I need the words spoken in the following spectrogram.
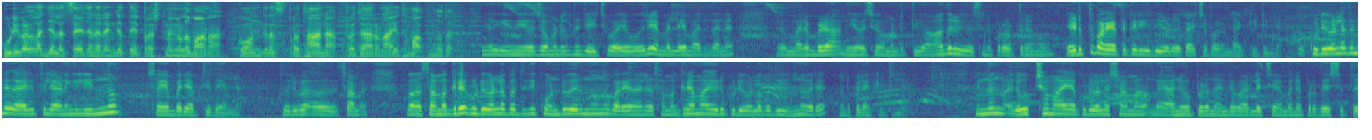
കുടിവെള്ള ജലസേചന രംഗത്തെ പ്രശ്നങ്ങളുമാണ് കോൺഗ്രസ് പ്രധാന പ്രചാരണായുധമാക്കുന്നത്. ഈ നിയോജകമണ്ഡലത്തിൽ മണ്ഡലത്തിൽ ജയിച്ചു പോയ ഒരു എം എൽ എമാരും തന്നെ ഏഹ്, നിയോജക മണ്ഡലത്തിൽ യാതൊരു വികസന പ്രവർത്തനങ്ങളും എടുത്തു പറയത്തക്ക രീതിയിലുള്ള കാഴ്ചപ്പാടുണ്ടാക്കിയിട്ടില്ല. കുടിവെള്ളത്തിന്റെ കാര്യത്തിലാണെങ്കിൽ ഇന്നും സ്വയം പര്യാപ്തതയല്ല. ഒരു സമഗ്ര കുടിവെള്ള പദ്ധതി കൊണ്ടുവരുന്നു എന്ന് പറയുന്നതല്ല സമഗ്രമായ ഒരു കുടിവെള്ള പദ്ധതി ഇന്നുവരെ നടപ്പിലാക്കിയിട്ടില്ല. ഇന്നും രൂക്ഷമായ കുടിവെള്ള ക്ഷാമം അനുഭവപ്പെടുന്ന എന്റെ വാർഡിലെ ചേമ്പന പ്രദേശത്ത്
